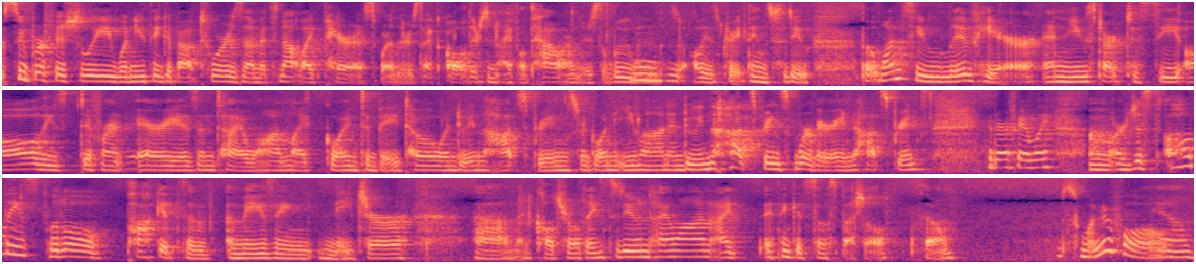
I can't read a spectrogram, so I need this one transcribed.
superficially, when you think about tourism, it's not like Paris where there's like, oh, there's an Eiffel Tower and there's the Louvre mm. and there's all these great things to do. But once you live here and you start to see all these different areas in Taiwan, like going to Beitou and doing the hot springs, or going to Yilan and doing the hot springs, we're very into hot springs in our family, um, or just all these little pockets of amazing nature um, and cultural things to do in Taiwan, I, I think it's so special. So it's wonderful. Yeah.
